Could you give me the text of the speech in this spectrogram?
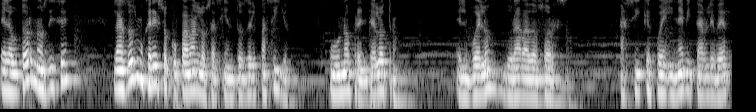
El autor nos dice, las dos mujeres ocupaban los asientos del pasillo, uno frente al otro. El vuelo duraba dos horas, así que fue inevitable ver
